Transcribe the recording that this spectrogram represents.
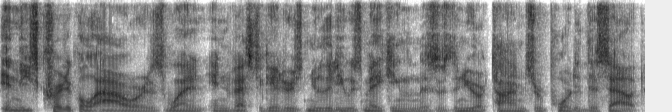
in these critical hours when investigators knew that he was making them. This is the New York Times reported this out.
